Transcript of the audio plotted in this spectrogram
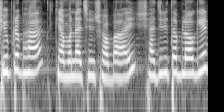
সুপ্রভাত, কেমন আছেন সবাই? সাজরিতা ব্লগের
